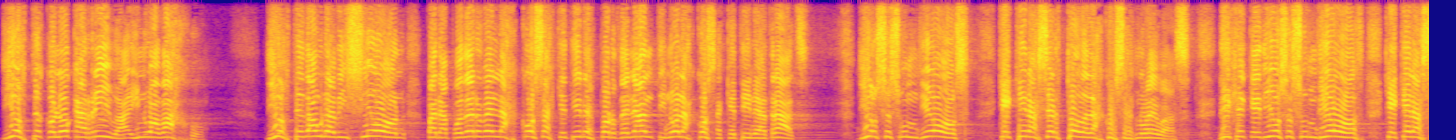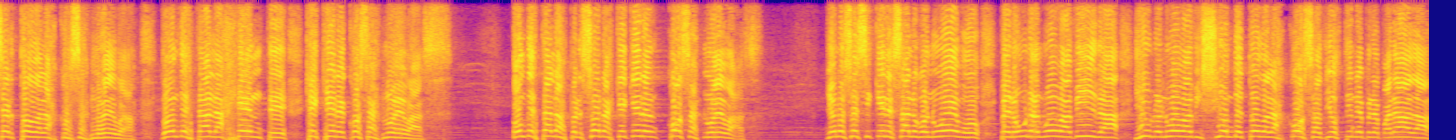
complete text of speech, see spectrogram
Dios te coloca arriba y no abajo. Dios te da una visión para poder ver las cosas que tienes por delante y no las cosas que tiene atrás. Dios es un Dios que quiere hacer todas las cosas nuevas. Dije que Dios es un Dios que quiere hacer todas las cosas nuevas. ¿Dónde está la gente que quiere cosas nuevas? ¿Dónde están las personas que quieren cosas nuevas? Yo no sé si quieres algo nuevo, pero una nueva vida y una nueva visión de todas las cosas Dios tiene preparada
